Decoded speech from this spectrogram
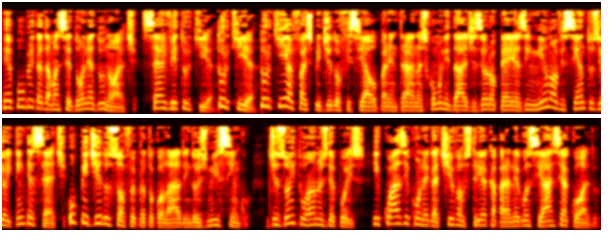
República da Macedônia do Norte, Sérvia e Turquia. Turquia. Turquia faz pedido oficial para entrar nas comunidades europeias em 1987. O pedido só foi protocolado em 2005, 18 anos depois, e quase com negativa austríaca para negociar esse acordo,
